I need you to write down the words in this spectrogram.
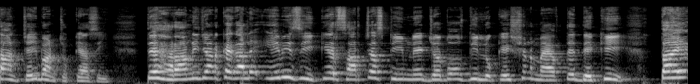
ਢਾਂਚਾ ਹੀ ਬਣ ਚੁੱਕਿਆ ਸੀ। ਤੇ ਹੈਰਾਨੀਜਨਕ ਗੱਲ ਇਹ ਵੀ ਸੀ ਕਿ ਰਿਸਰਚਰਸ ਟੀਮ ਨੇ ਜਦੋਂ ਉਸ ਦੀ ਲੋਕੇਸ਼ਨ ਮੈਪ ਤੇ ਦੇਖੀ, ਤਾਂ ਇਹ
